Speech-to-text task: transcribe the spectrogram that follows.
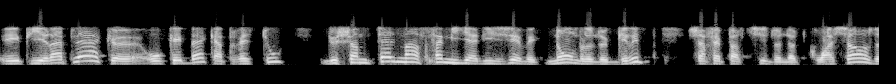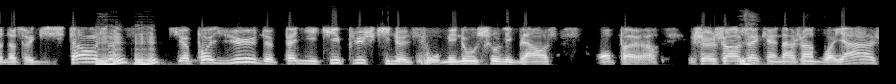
Et puis il rappelait qu'au Québec, après tout, nous sommes tellement familiarisés avec nombre de grippes, ça fait partie de notre croissance, de notre existence, Mhm, mhm. qu'il n'y a pas lieu de paniquer plus qu'il ne le faut. Mais nos souris blanches ont peur. Je jasais avec un agent de voyage.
